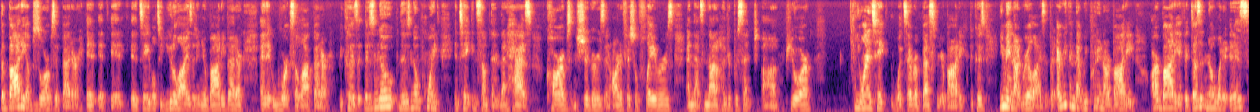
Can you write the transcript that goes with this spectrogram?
the body absorbs it better. It, it, it, it's able to utilize it in your body better and it works a lot better because there's no, there's no point in taking something that has carbs and sugars and artificial flavors and that's not 100% uh, pure you want to take what's ever best for your body because you may not realize it, but everything that we put in our body, our body, if it doesn't know what it is,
